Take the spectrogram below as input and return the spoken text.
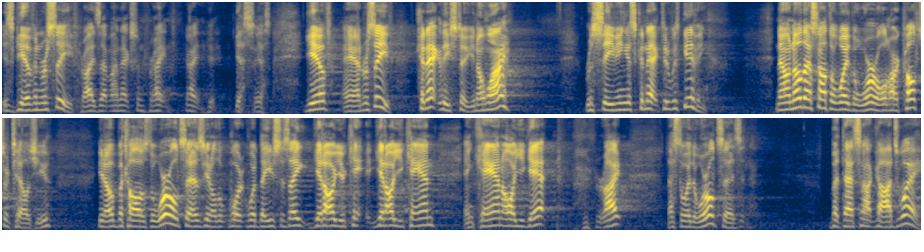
Is give and receive, right? Is that my next one? Right? Right? Yes, yes. Give and receive. Connect these two. You know why? Receiving is connected with giving. Now, I know that's not the way the world, our culture tells you, you know, because the world says, you know, what, what they used to say, get all, you can, get all you can and can all you get, right? That's the way the world says it. But that's not God's way.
